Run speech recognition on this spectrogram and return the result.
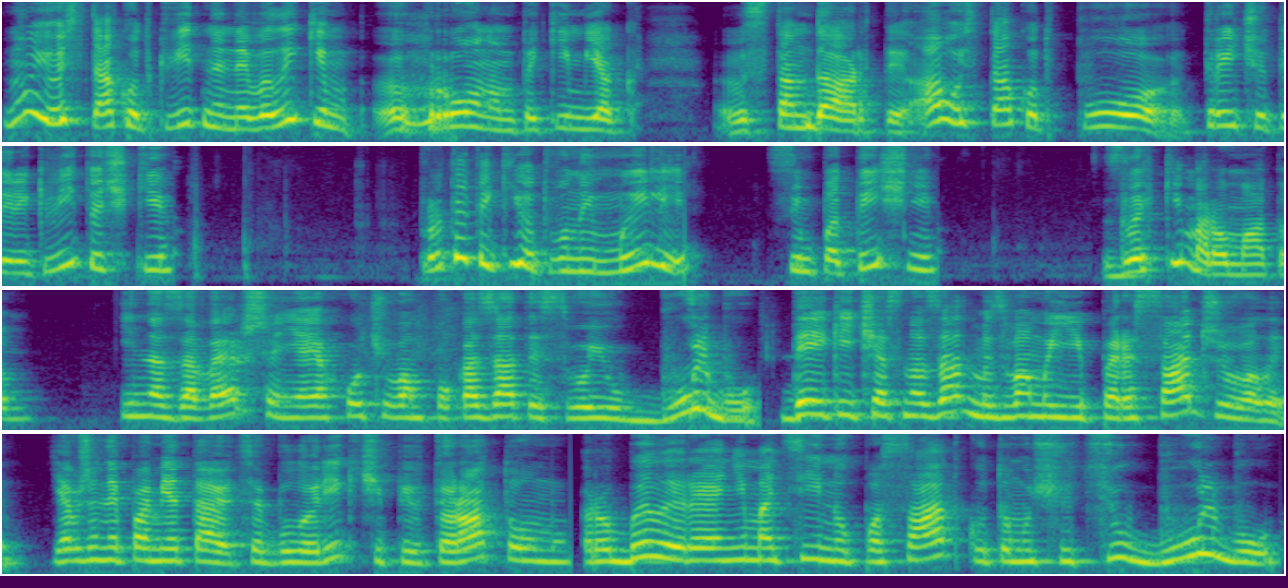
Ну і ось так от квітне невеликим е, гроном, таким як е, стандарти, а ось так от по 3-4 квіточки. Проте такі от вони милі, симпатичні, з легким ароматом. І на завершення я хочу вам показати свою бульбу. Деякий час назад ми з вами її пересаджували. Я вже не пам'ятаю, це було рік чи півтора тому. Робили реанімаційну посадку, тому що цю бульбу,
